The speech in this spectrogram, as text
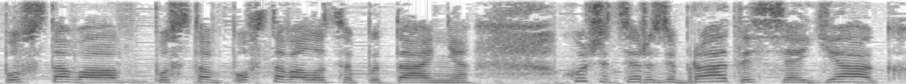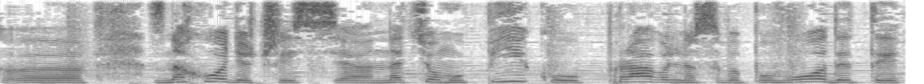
повставав, постав, повставало це питання. Хочеться розібратися, як, знаходячись на цьому піку, правильно себе поводити,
